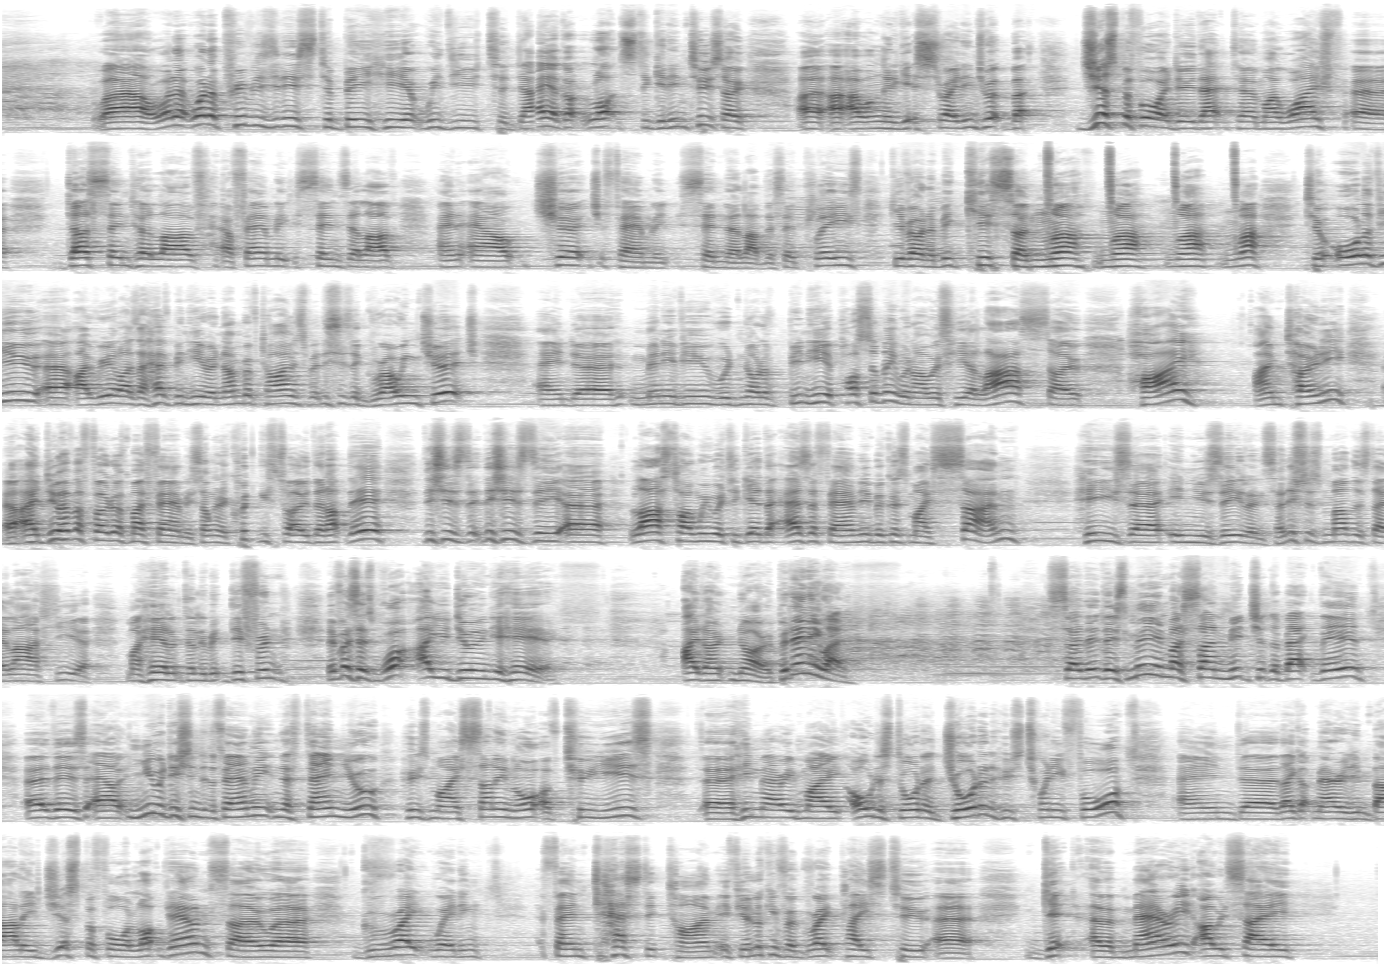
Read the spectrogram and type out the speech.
wow, what a, what a privilege it is to be here with you today. I've got lots to get into, so uh, I, I'm going to get straight into it. But just before I do that, uh, my wife, uh, does send her love, our family sends their love, and our church family send their love. They said, please give everyone a big kiss. So, mwah, mwah, mwah, mwah. To all of you, uh, I realize I have been here a number of times, but this is a growing church, and uh, many of you would not have been here possibly when I was here last. So, hi. I'm Tony. Uh, I do have a photo of my family, so I'm going to quickly throw that up there. This is the, this is the uh, last time we were together as a family because my son He's uh, in New Zealand. So this was Mother's Day last year. My hair looked a little bit different. Everyone says, What are you doing with your hair? I don't know. But anyway. So there's me and my son Mitch at the back there. Uh, there's our new addition to the family, Nathaniel, who's my son in law of two years. Uh, he married my oldest daughter, Jordan, who's 24, and uh, they got married in Bali just before lockdown. So, uh, great wedding fantastic time. If you're looking for a great place to uh, get uh, married, I would say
